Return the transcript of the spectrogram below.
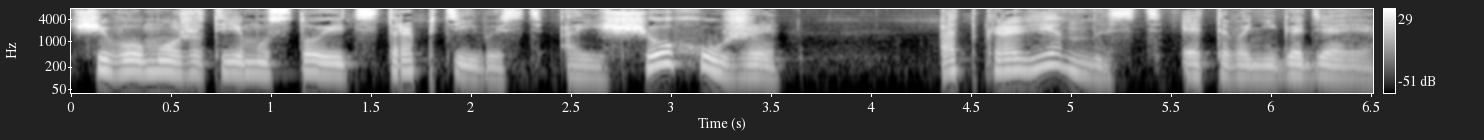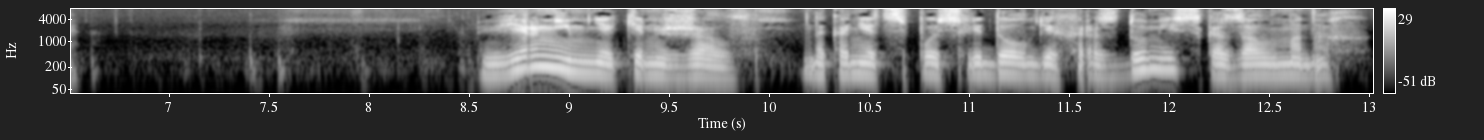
чего может ему стоить строптивость, а еще хуже — откровенность этого негодяя. «Верни мне кинжал», — наконец, после долгих раздумий сказал монах.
